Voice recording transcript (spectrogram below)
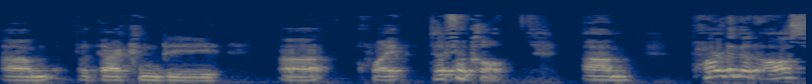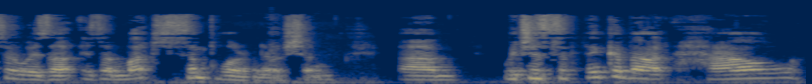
um, but that can be uh, quite difficult. Um, part of it also is a, is a much simpler notion, um, which is to think about how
